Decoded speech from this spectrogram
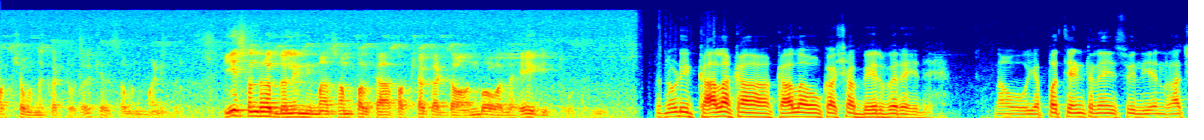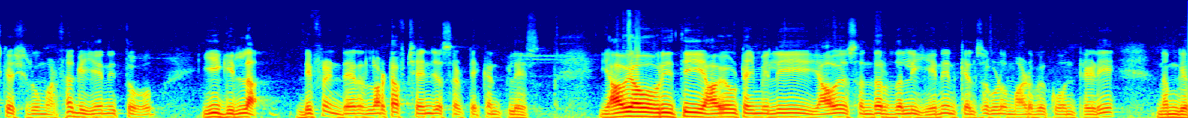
ಪಕ್ಷವನ್ನು ಕಟ್ಟೋದ್ರ ಕೆಲಸವನ್ನು ಮಾಡಿದರು. ಈ ಸಂದರ್ಭದಲ್ಲಿ ನಿಮ್ಮ ಸಂಪರ್ಕ, ಪಕ್ಷ ಕಟ್ಟೋ ಅನುಭವ ಎಲ್ಲ ಹೇಗಿತ್ತು? ನೋಡಿ, ಕಾಲ ಕಾಲ ಅವಕಾಶ ಬೇರೆ ಬೇರೆ ಇದೆ. ನಾವು ಎಪ್ಪತ್ತೆಂಟನೇ ಇಸ್ವಿಲಿ ಏನು ರಾಜಕೀಯ ಶುರು ಮಾಡಿದಾಗ ಏನಿತ್ತು ಈಗಿಲ್ಲ. Different there are lot of changes have taken place ಯಾವ್ಯಾವ ರೀತಿ, ಯಾವ್ಯಾವ ಟೈಮಲ್ಲಿ, ಯಾವ್ಯಾವ ಸಂದರ್ಭದಲ್ಲಿ ಏನೇನು ಕೆಲಸಗಳು ಮಾಡಬೇಕು ಅಂಥೇಳಿ ನಮಗೆ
